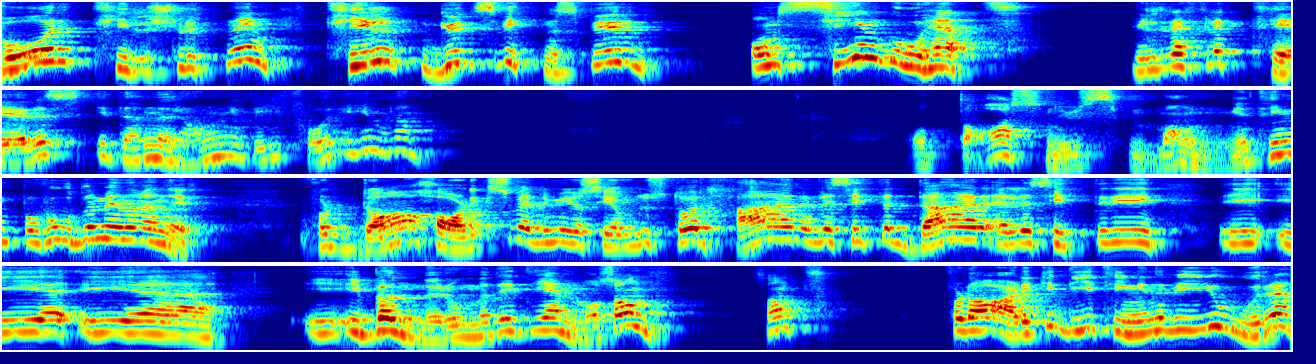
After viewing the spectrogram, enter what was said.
vår tilslutning til Guds vitnesbyrd om sin godhet vil reflekteres i den rang vi får i himmelen. Og da snus mange ting på hodet, mine venner. For da har det ikke så veldig mye å si om du står her, eller sitter der, eller sitter i, i, i, i, bønnerommet ditt hjemme og sånn. Sant? For da er det ikke de tingene vi gjorde,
